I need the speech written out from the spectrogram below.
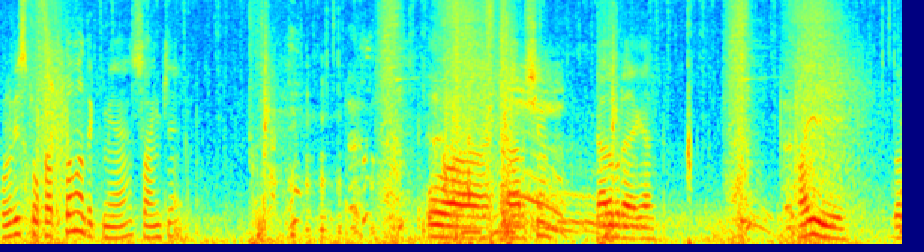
Bunu biz tokatlamadık mı ya sanki? Oha karşım. Gel buraya gel. Ay dur.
